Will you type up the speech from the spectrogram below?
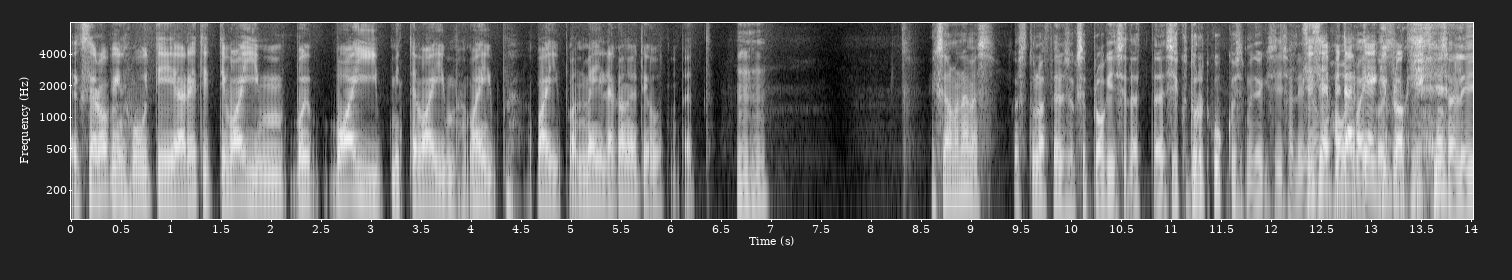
eks see Robin Hoodi ja Redditi vaim või vibe, mitte vaim, vibe, vibe on meile ka nüüd jõudnud, et mm. -hmm. eks elame näeme, kas tuleb veel siukseid blogisid, et siis kui turud kukkusid muidugi, siis oli. siis ei pidanud keegi blogi siis oli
